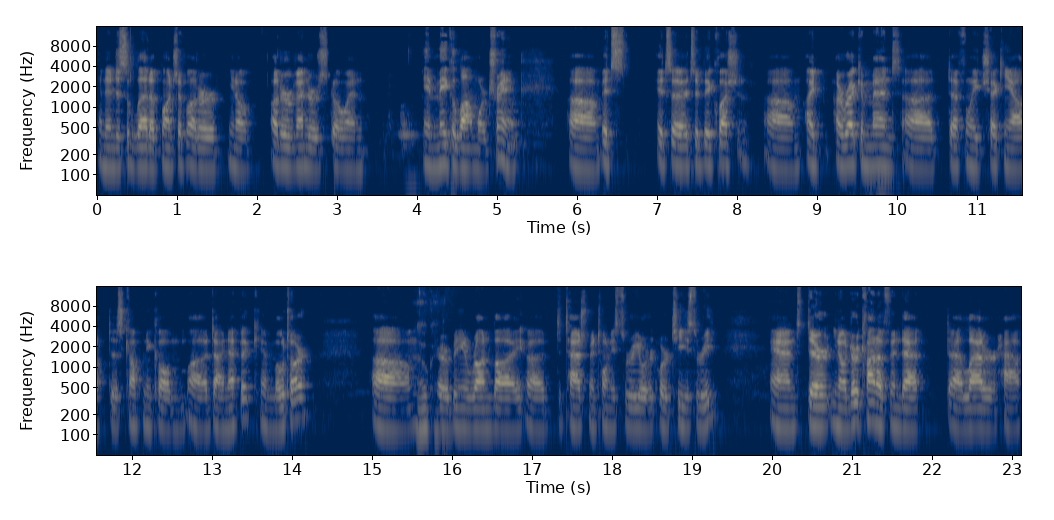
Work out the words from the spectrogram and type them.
and then just let a bunch of other you know other vendors go in and make a lot more training. Um, it's it's a it's a big question. Um, I I recommend uh, definitely checking out this company called uh, Dynepic and Motar. Um, okay. They're being run by uh, Detachment Twenty Three or, or T three, and they're you know they're kind of in that that latter half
